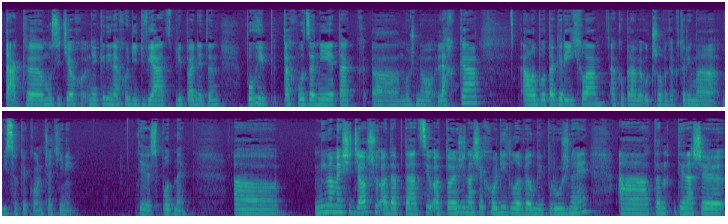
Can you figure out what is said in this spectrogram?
tak uh, musíte ho niekedy nachodiť viac, prípadne ten pohyb, tá chôdza nie je tak uh, možno ľahká, alebo tak rýchla, ako práve u človeka, ktorý má vysoké končatiny. Tie spodné. Uh, my máme ešte ďalšiu adaptáciu a to je, že naše chodidlo je veľmi pružné a ten, tie naše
